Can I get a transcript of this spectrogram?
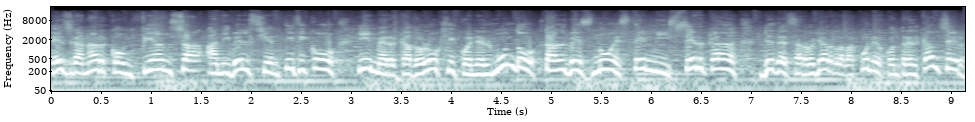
es ganar confianza a nivel científico y mercadológico en el mundo. Tal vez no esté ni cerca de desarrollar la vacuna contra el cáncer.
